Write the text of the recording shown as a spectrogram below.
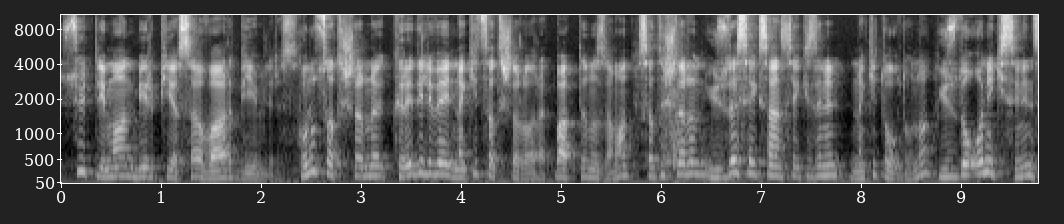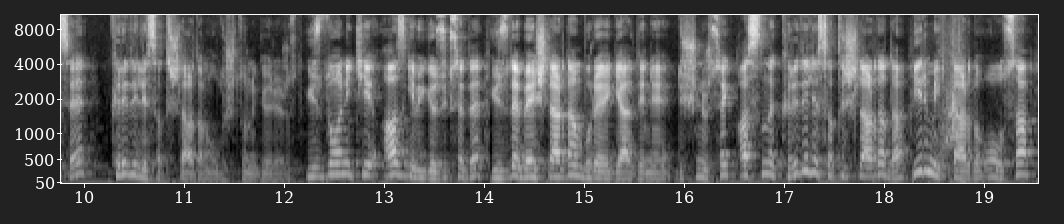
süt liman bir piyasa var diyebiliriz. Konut satışlarını kredili ve nakit satışlar olarak baktığımız zaman satışların %88'inin nakit olduğunu, %12'sinin ise kredili satışlardan oluştuğunu görüyoruz. %12 az gibi gözükse de %5'lerden buraya geldiğini düşünürsek aslında kredili satışlarda da bir miktarda olsa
